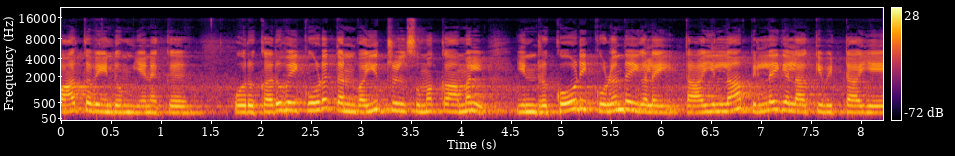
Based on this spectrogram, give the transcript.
பார்க்க வேண்டும் எனக்கு. ஒரு கருவை கூட தன் வயிற்றில் சுமக்காமல் இன்று கோடி குழந்தைகளை தாயில்லா பிள்ளைகளாக்கி விட்டாயே.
